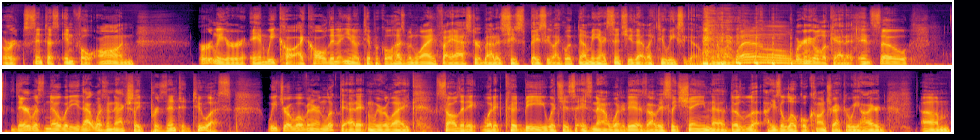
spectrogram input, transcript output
or sent us info on earlier and we call I called in you know typical husband wife I asked her about it. She's basically like look dummy I sent you that like 2 weeks ago. And I'm like well we're going to go look at it. And so there was nobody that wasn't actually presented to us. We drove over there and looked at it and we were like saw that it what it could be which is is now what it is. Obviously Shane uh, the he's a local contractor we hired. Um,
